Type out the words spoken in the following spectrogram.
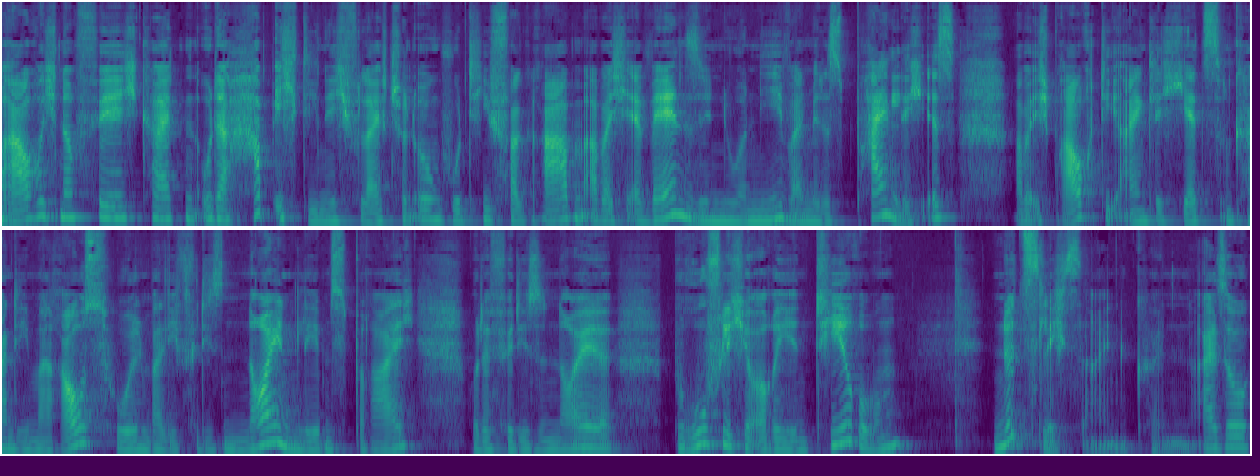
Brauche ich noch Fähigkeiten oder habe ich die nicht vielleicht schon irgendwo tief vergraben, aber ich erwähne sie nur nie, weil mir das peinlich ist. Aber ich brauche die eigentlich jetzt und kann die mal rausholen, weil die für diesen neuen Lebensbereich oder für diese neue berufliche Orientierung nützlich sein können. Also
